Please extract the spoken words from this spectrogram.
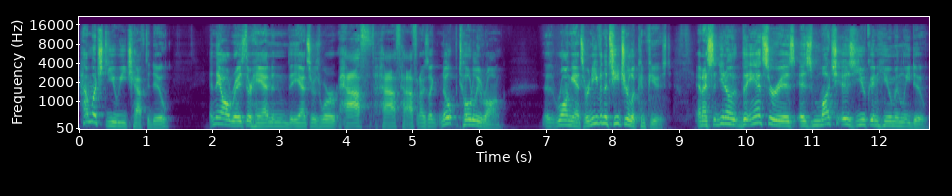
how much do you each have to do? And they all raised their hand, and the answers were half, half, half. And I was like, nope, totally wrong. Uh, wrong answer. And even the teacher looked confused. And I said, you know, the answer is as much as you can humanly do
